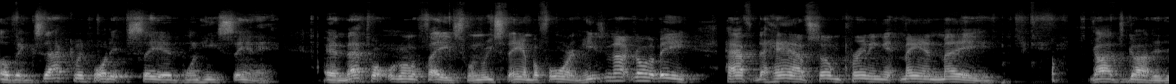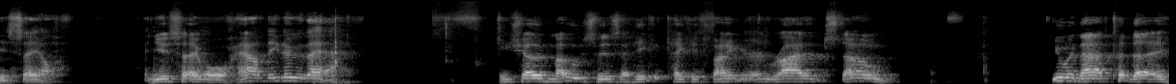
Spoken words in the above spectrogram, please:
of exactly what it said when He sent it. And that's what we're going to face when we stand before Him. He's not going to be have to have some printing it man made. God's got it himself. And you say, well, how did he do that? He showed Moses that he could take his finger and write in stone. You and I today,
